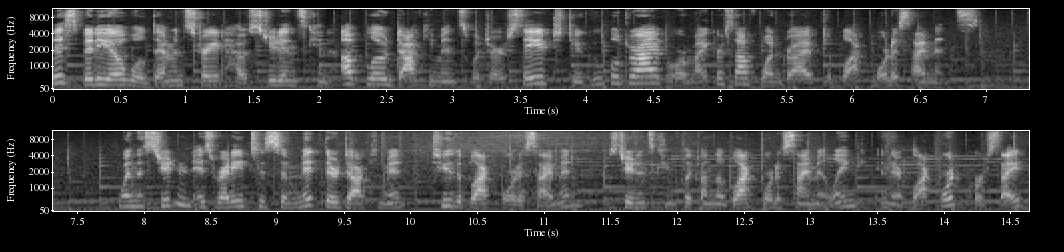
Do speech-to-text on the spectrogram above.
This video will demonstrate how students can upload documents which are saved to Google Drive or Microsoft OneDrive to Blackboard assignments. When the student is ready to submit their document to the Blackboard assignment, students can click on the Blackboard assignment link in their Blackboard course site.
